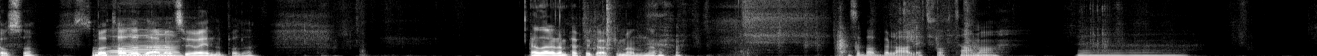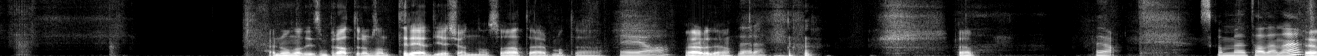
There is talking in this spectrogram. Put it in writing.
også. Så, Bare ta det der mens vi var inne på det. Ja, der er den pepperkakemannen, ja. Jeg skal bare bla litt fort her nå. Er det noen av de som prater om sånn tredje kjønn også? At det er på en måte Ja. Er det det? Det er det. ja. ja. Skal vi ta denne? Ja.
